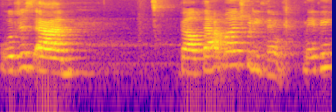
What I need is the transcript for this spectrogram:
We'll just add about that much. What do you think? Maybe?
